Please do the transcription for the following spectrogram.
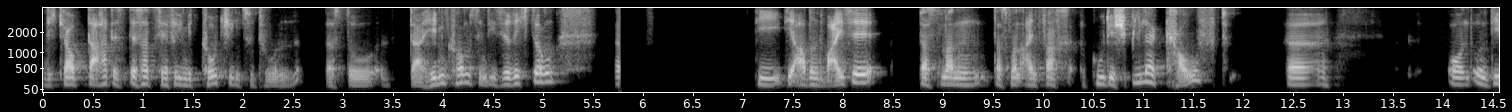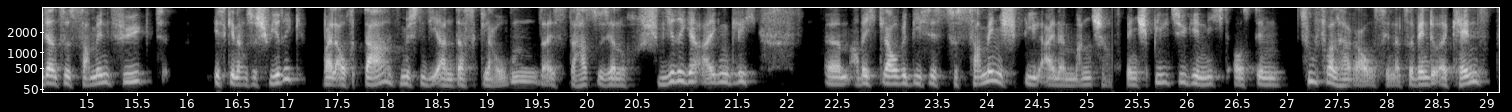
Und ich glaube, da hat es, das hat sehr viel mit Coaching zu tun, dass du da hinkommst in diese Richtung. Die, die Art und Weise, dass man, dass man einfach gute Spieler kauft äh, und, und die dann zusammenfügt, ist genauso schwierig, weil auch da müssen die an das glauben. Da, ist, da hast du es ja noch schwieriger eigentlich. Ähm, aber ich glaube, dieses Zusammenspiel einer Mannschaft, wenn Spielzüge nicht aus dem Zufall heraus sind, also wenn du erkennst,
